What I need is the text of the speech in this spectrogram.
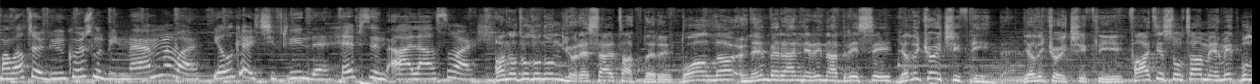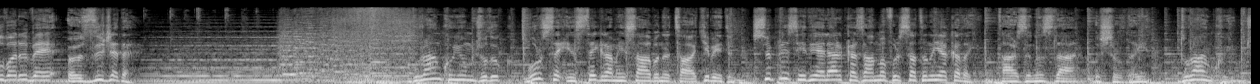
Malatya gün kurusunu bilmeyen mi var? Yalıköy çiftliğinde hepsinin alası var. Anadolu'nun yöresel tatları, doğallığa önem verenlerin adresi Yalıköy Çiftliği'nde. Yalıköy Çiftliği, Fatih Sultan Mehmet Bulvarı ve Özlüce'de. Duran Kuyumculuk Bursa Instagram hesabını takip edin. Sürpriz hediyeler kazanma fırsatını yakalayın. Tarzınızla ışıldayın. Duran Kuyumculuk.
